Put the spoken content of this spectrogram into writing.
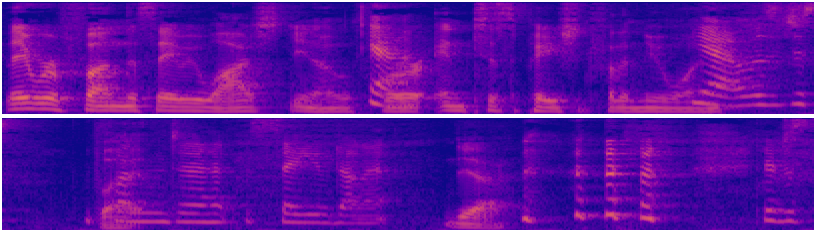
They were fun to say we watched, you know, Yeah. for anticipation for the new one. Yeah, it was just But- fun to say you've done it. Yeah. You're just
